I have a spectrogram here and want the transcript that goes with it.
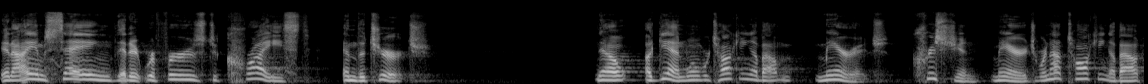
And I am saying that it refers to Christ and the church. Now, again, when we're talking about marriage, Christian marriage, we're not talking about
